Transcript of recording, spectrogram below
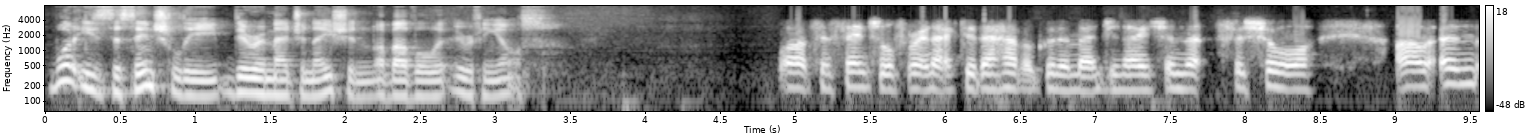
what is essentially their imagination above all everything else? Well, it's essential for an actor to have a good imagination, that's for sure. Um, and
